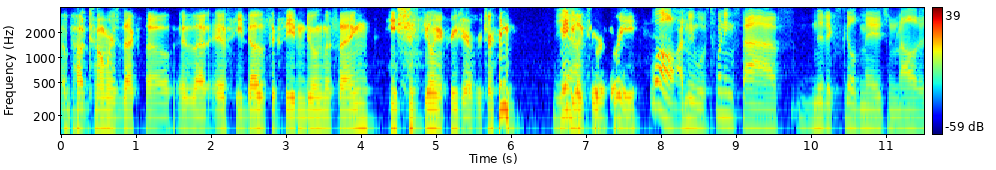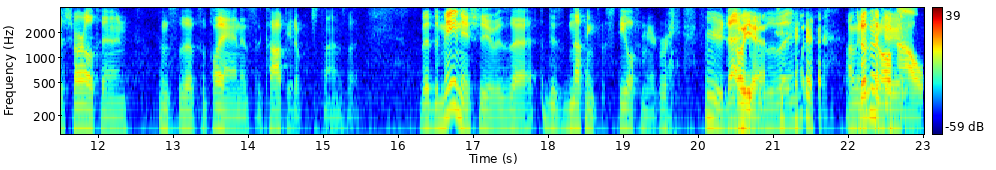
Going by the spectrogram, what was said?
about Tomer's deck, though, is that if he does succeed in doing the thing, he's just stealing a creature every turn. Maybe Yeah. like two or three. Well, I mean, with Twinning Staff, Nivix Guild Mage, and Maladish Charlatan, and so that's the plan, is to copy it a bunch of times. But the the main issue is that there's nothing to steal from your gra- from your deck. Oh, yeah. This is. I'm gonna Doesn't take it also- a, Ow.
